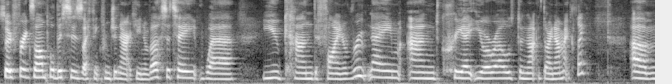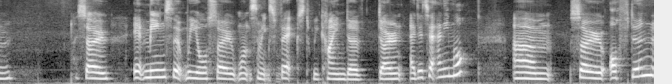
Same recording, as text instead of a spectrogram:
So, for example, this is, I think, from Generic University, where you can define a route name and create URLs dyna- dynamically. Um, so, it means that we also, once something's fixed, we kind of don't edit it anymore. Um, so, often,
